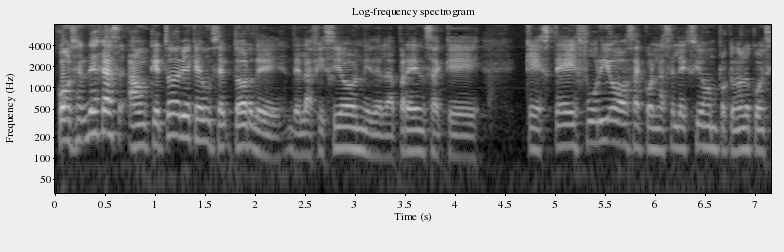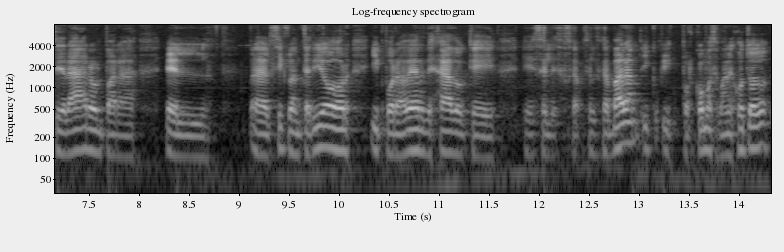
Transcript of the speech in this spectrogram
con Sendejas, aunque todavía queda un sector de, de la afición y de la prensa que, que esté furiosa con la selección porque no lo consideraron para el, para el ciclo anterior y por haber dejado que eh, se, les, se escapara y, y por cómo se manejó todo,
